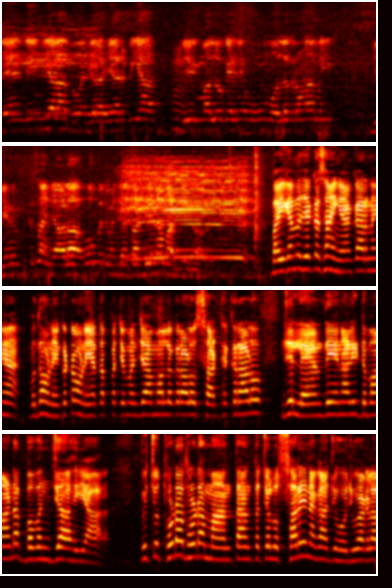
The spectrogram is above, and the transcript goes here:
ਲੈਣ ਦੇਣ ਵਾਲਾ 52000 ਰੁਪਿਆ ਜੇ ਮੰਨ ਲਓ ਕਿਸੇ ਨੇ ਉਹ ਮੁੱਲ ਕਰਾਉਣਾ ਬਈ, ਜਿਵੇਂ ਕਸਾਈਆਂ ਵਾਲਾ, ਉਹ 55 60 ਇਹਨਾਂ ਮਰਜ਼ੀ ਦਾ ਬਾਈ ਕਹਿੰਦਾ ਜੇ ਕਸਾਈਆਂ ਕਰਨੀਆਂ, ਵਧਾਉਣੇ ਘਟਾਉਣੇ ਆ ਤਾਂ 55 ਮੁੱਲ ਕਰਾ ਲਓ 60 ਕਰਾ ਲਓ। ਜੇ ਲੈਣ ਦੇਣ ਵਾਲੀ ਡਿਮਾਂਡ ਆ 52000 ਵਿੱਚੋਂ ਥੋੜਾ ਥੋੜਾ ਮਾਨਤਾਨ ਤਾਂ ਚਲੋ ਸਾਰੇ ਨਗਾਂ 'ਚ ਹੋ ਜੂ ਅਗਲਾ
